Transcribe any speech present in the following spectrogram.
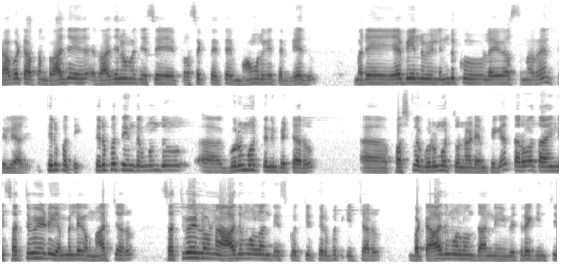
కాబట్టి అతను రాజీ రాజీనామా చేసే ప్రసక్తి అయితే మామూలుగా అయితే లేదు. మరి ఏబిఎన్ వీళ్ళు ఎందుకు లైవ్ వేస్తున్నారని తెలియాలి. తిరుపతి తిరుపతి ఇంతకుముందు గురుమూర్తిని పెట్టారు. ఫస్ట్లో గురుమూర్తి ఉన్నాడు ఎంపీగా తర్వాత ఆయన్ని సత్యవేడు ఎమ్మెల్యేగా మార్చారు. సత్యవేడులో ఉన్న ఆదిమూలాన్ని తీసుకొచ్చి తిరుపతికి ఇచ్చారు. బట్ ఆదిమూలం దాన్ని వ్యతిరేకించి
